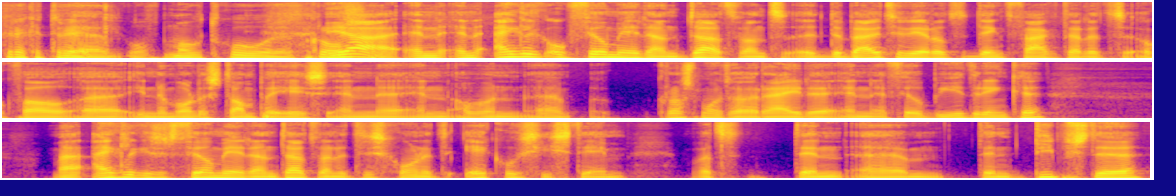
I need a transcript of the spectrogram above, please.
trekken trek Eh, of motoren, crossen. Ja, en, en eigenlijk ook veel meer dan dat. Want eh, de buitenwereld denkt vaak dat het ook wel eh, in de modderstampen is. En, en op een crossmotor rijden en veel bier drinken. Maar eigenlijk is het veel meer dan dat. Want het is gewoon het ecosysteem. wat ten, ehm, ten diepste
